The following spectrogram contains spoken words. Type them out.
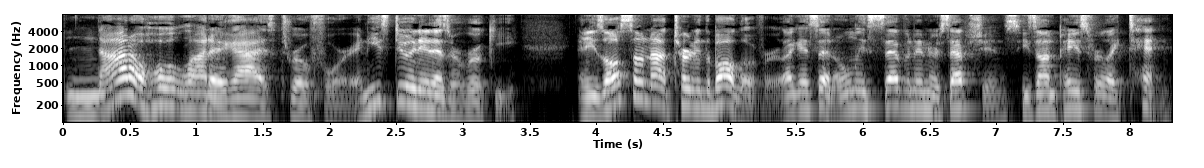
not a whole lot of guys throw for, and he's doing it as a rookie. And he's also not turning the ball over. Like I said, only seven interceptions. He's on pace for like 10.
